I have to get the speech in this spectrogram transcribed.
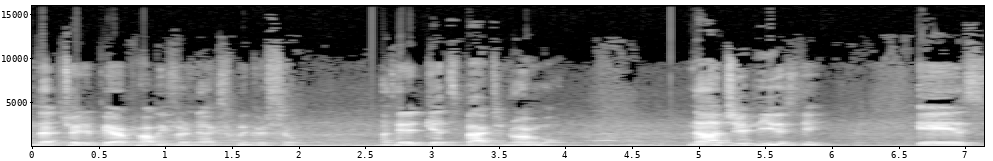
Not trade a pair probably for the next week or so until it gets back to normal. Now GBPUSD is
